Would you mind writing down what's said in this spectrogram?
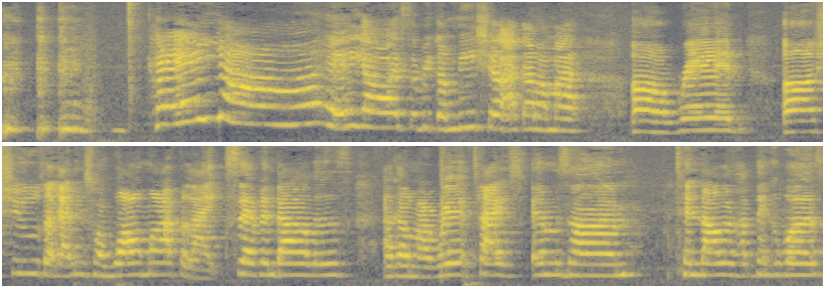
hey y'all hey Misha I got on my uh, red uh, shoes. I got these from Walmart for like seven dollars. I got my red tights Amazon ten dollars I think it was.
